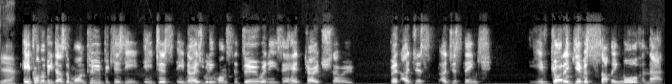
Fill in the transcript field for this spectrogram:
Yeah. he probably doesn't want to because he, he just he knows what he wants to do and he's a head coach so but I just I just think you've got to give us something more than that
